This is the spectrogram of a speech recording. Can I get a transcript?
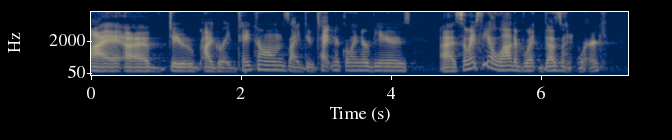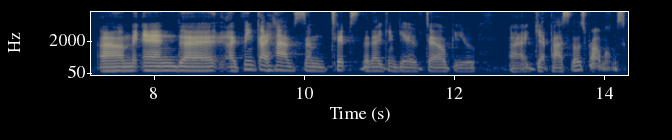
I uh, do I grade take homes, I do technical interviews. Uh, so I see a lot of what doesn't work. Um, and uh, I think I have some tips that I can give to help you uh, get past those problems.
